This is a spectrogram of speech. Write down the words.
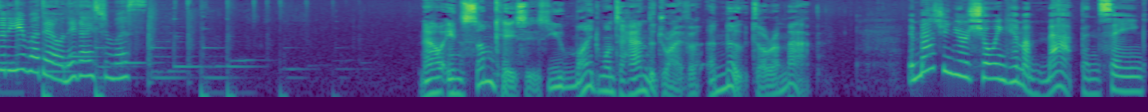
3までお願いします。Now, in some cases, you might want to hand the driver a note or a map. Imagine you're showing him a map and saying,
